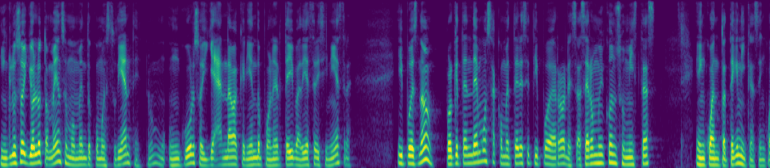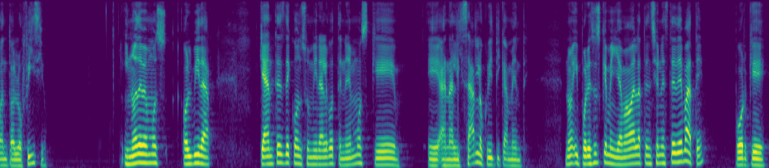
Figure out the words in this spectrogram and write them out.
incluso yo lo tomé en su momento como estudiante, ¿no? un curso y ya andaba queriendo poner tape a diestra y siniestra. Y pues no, porque tendemos a cometer ese tipo de errores, a ser muy consumistas en cuanto a técnicas, en cuanto al oficio. Y no debemos olvidar que antes de consumir algo tenemos que eh, analizarlo críticamente, ¿no? Y por eso es que me llamaba la atención este debate, porque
